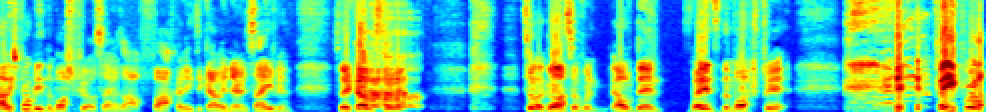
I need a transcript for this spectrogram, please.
"Oh, he's probably in the mosh pit or something." I was like, "Oh fuck, I need to go in there and save him." So he comes to it, took a glass off, went, "Oh, then went into the mosh pit." People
